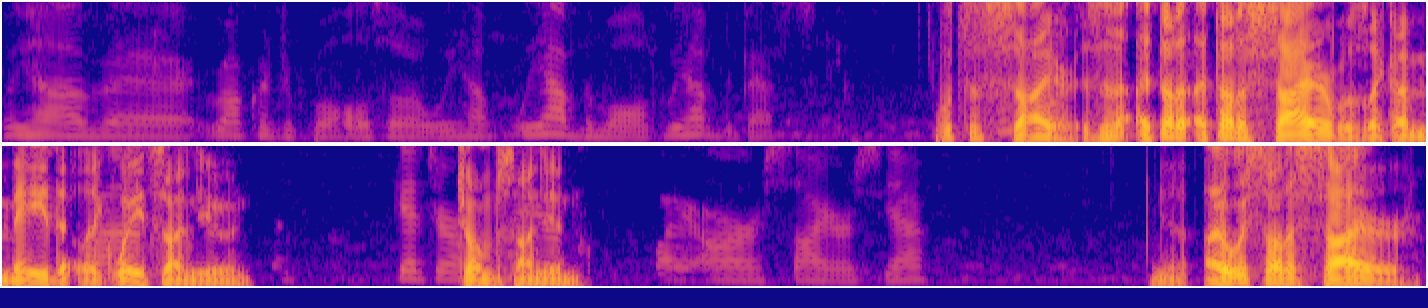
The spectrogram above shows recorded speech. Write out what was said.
We have uh, Rocker de so We have we have them all. We have the best. What's a sire? Isn't it? I thought I thought a sire was like a maid that like waits on you. And, Jumps on you. by our sires. Yeah. yeah, I always thought a sire.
